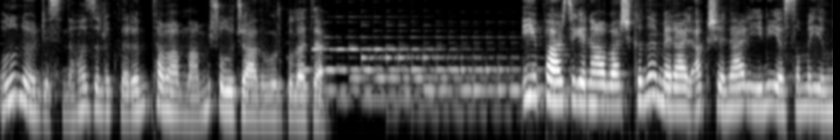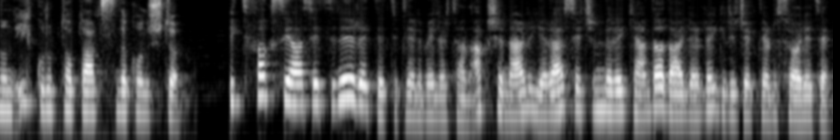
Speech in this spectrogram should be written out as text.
onun öncesinde hazırlıkların tamamlanmış olacağını vurguladı. İyi Parti Genel Başkanı Meral Akşener yeni yasama yılının ilk grup toplantısında konuştu. İttifak siyasetini reddettiklerini belirten Akşener, yerel seçimlere kendi adaylarıyla gireceklerini söyledi.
